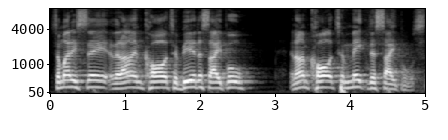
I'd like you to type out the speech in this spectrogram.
Somebody say that I'm called to be a disciple and I'm called to make disciples.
